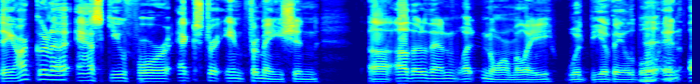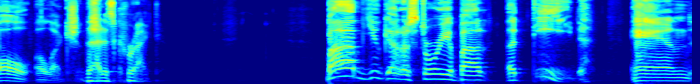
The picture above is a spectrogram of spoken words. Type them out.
they aren't going to ask you for extra information uh, other than what normally would be available in all elections. That is correct. Bob, you got a story about a deed and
